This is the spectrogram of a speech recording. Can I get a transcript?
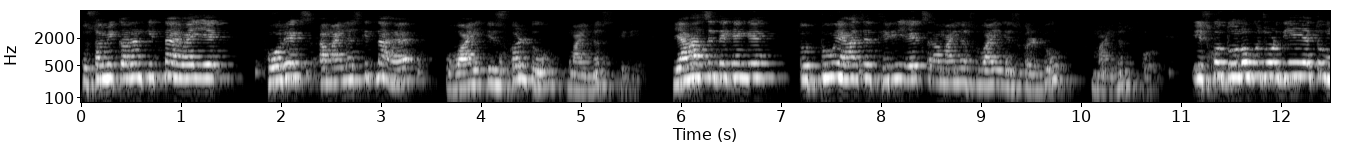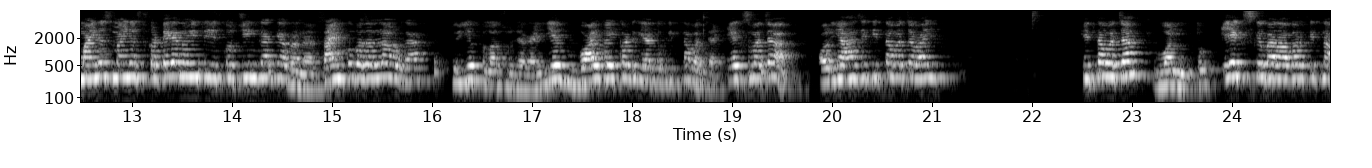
तो समीकरण कितना है भाई एक? फोर एक्स माइनस कितना है? Y equal to minus three यहाँ से देखेंगे तो टू यहाँ से three x minus y equal to minus four इसको दोनों को जोड़ दिए तो माइनस माइनस कटेगा नहीं तो इसको चीन का क्या बनना है? साइन को बदलना होगा तो ये प्लस हो जाएगा। ये वाई वाई कट गया तो कितना बचा? एक्स बचा। और यहाँ से कितना बचा भाई? कितना बचा? वन। तो एक्स के बराबर कितना?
